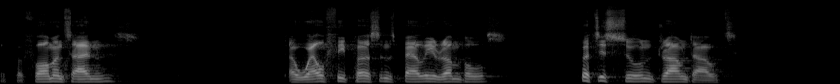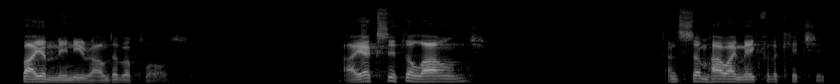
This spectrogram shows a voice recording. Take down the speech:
The performance ends. A wealthy person's belly rumbles, but is soon drowned out by a mini round of applause. I exit the lounge, and somehow I make for the kitchen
